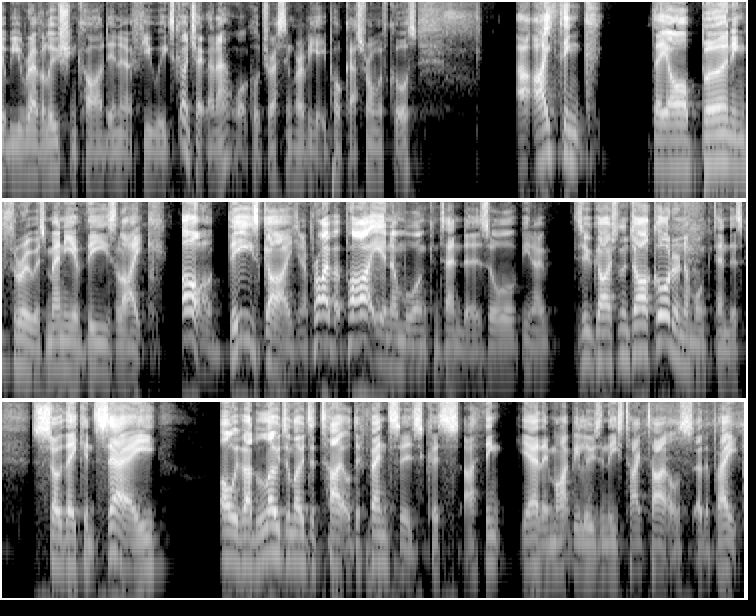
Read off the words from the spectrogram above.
AW Revolution card in a few weeks. Go and check that out. What Culture Wrestling, wherever you get your podcasts from, of course. I I think they are burning through as many of these like oh these guys you know private party are number one contenders or you know two guys from the dark order are number one contenders so they can say oh we've had loads and loads of title defenses because i think yeah they might be losing these tag titles at the pape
